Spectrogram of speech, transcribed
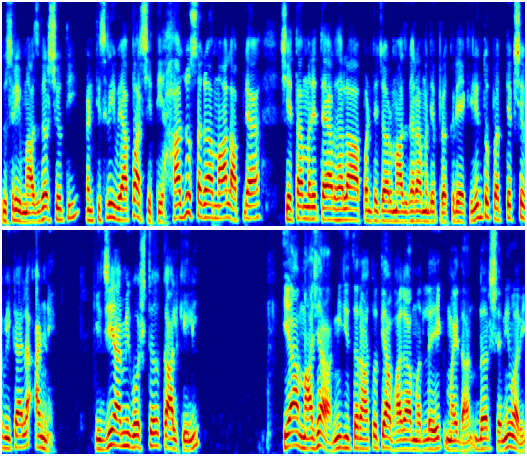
दुसरी माझघर शेती आणि तिसरी व्यापार शेती हा जो सगळा माल आपल्या शेतामध्ये तयार झाला आपण त्याच्यावर माझघरामध्ये प्रक्रिया केली आणि तो प्रत्यक्ष विकायला आणणे. की जी आम्ही गोष्ट काल केली या माझ्या मी जिथं राहतो त्या भागामधलं एक मैदान दर शनिवारी.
